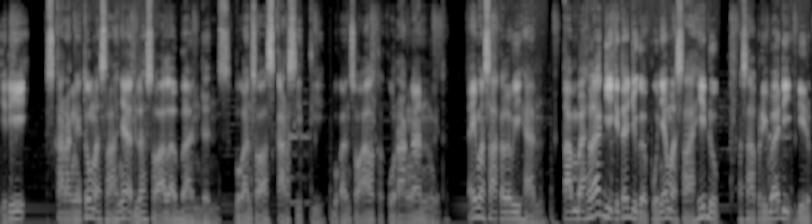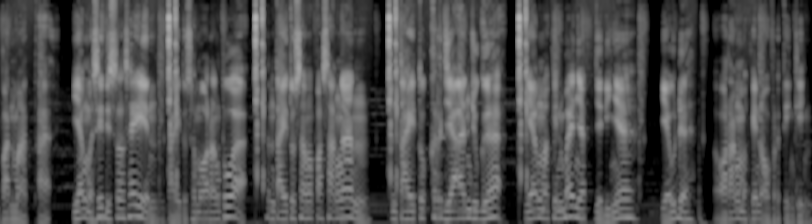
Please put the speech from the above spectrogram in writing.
Jadi sekarang itu masalahnya adalah soal abundance, bukan soal scarcity, bukan soal kekurangan gitu. Tapi masalah kelebihan. Tambah lagi kita juga punya masalah hidup, masalah pribadi di depan mata yang mesti diselesaikan. Entah itu sama orang tua, entah itu sama pasangan, entah itu kerjaan juga yang makin banyak jadinya ya udah orang makin overthinking.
